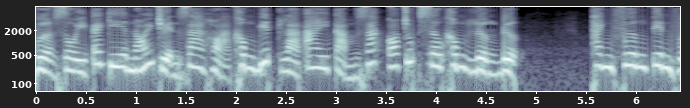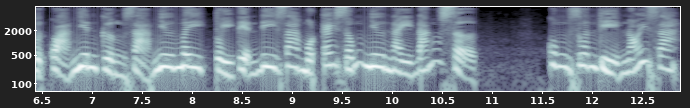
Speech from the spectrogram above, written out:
Vừa rồi cái kia nói chuyện ra hỏa không biết là ai cảm giác có chút sâu không lường được. Thanh phương tiên vực quả nhiên cường giả như mây, tùy tiện đi ra một cái giống như này đáng sợ. Cung Duân Kỳ nói ra.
